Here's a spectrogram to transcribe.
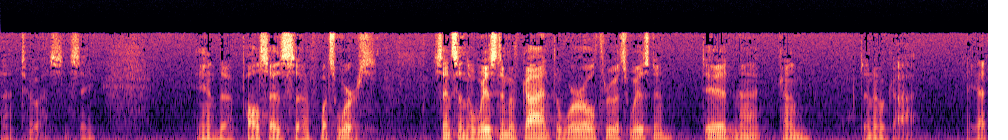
uh, to us. You see? And uh, Paul says, uh, what's worse? Since in the wisdom of God, the world, through its wisdom, did not come to know God. See, that,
